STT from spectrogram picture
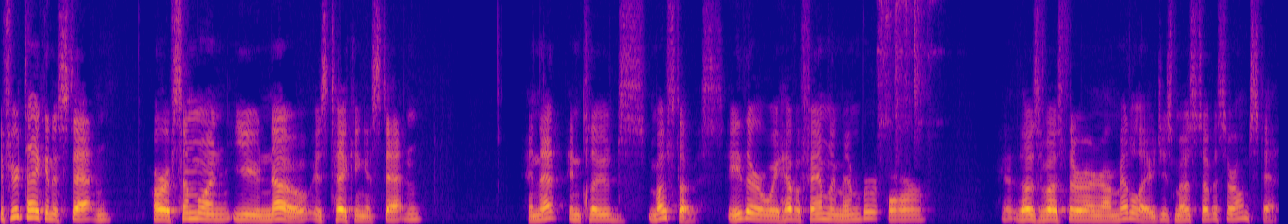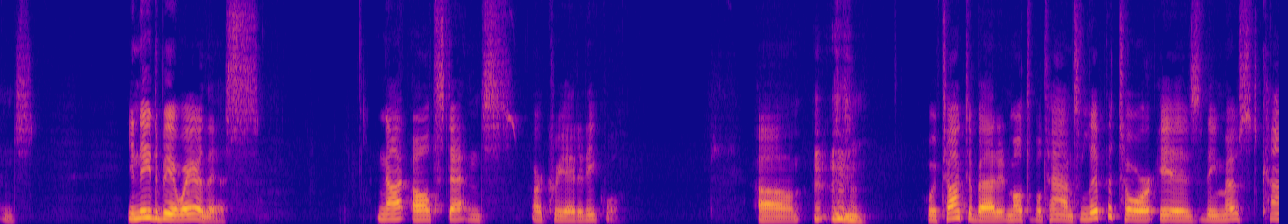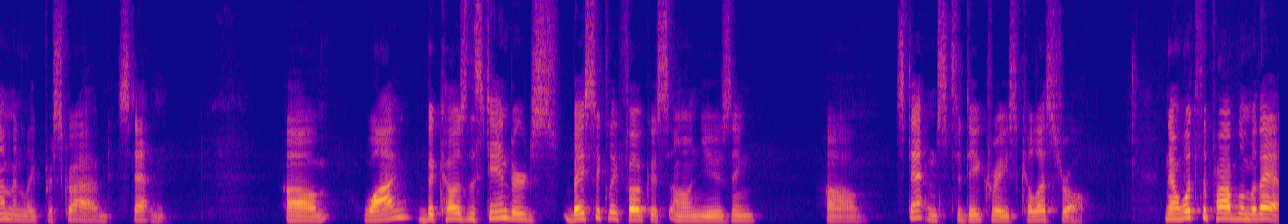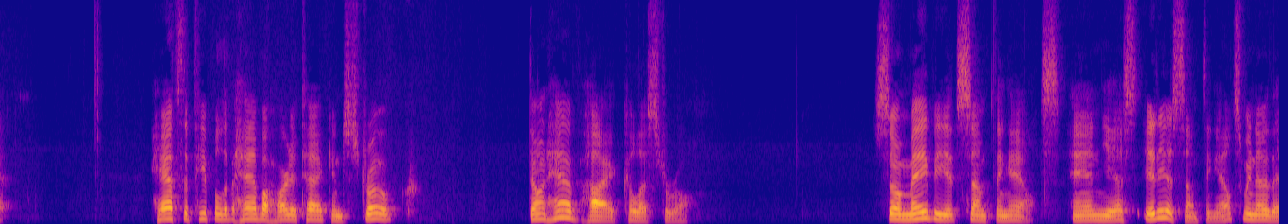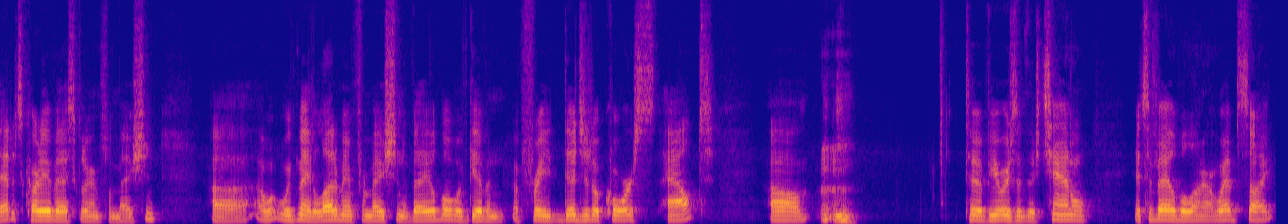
If you're taking a statin, or if someone you know is taking a statin, and that includes most of us, either we have a family member or those of us that are in our middle ages, most of us are on statins. You need to be aware of this. Not all statins are created equal. Um, we've talked about it multiple times. Lipitor is the most commonly prescribed statin. Um, why? Because the standards basically focus on using uh, statins to decrease cholesterol. Now, what's the problem with that? Half the people that have a heart attack and stroke don't have high cholesterol. So maybe it's something else. And yes, it is something else. We know that. It's cardiovascular inflammation. Uh, we've made a lot of information available. We've given a free digital course out um, to viewers of this channel. It's available on our website.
